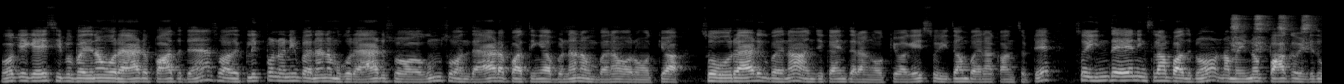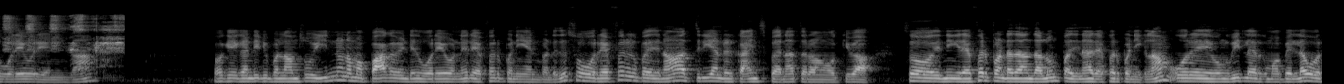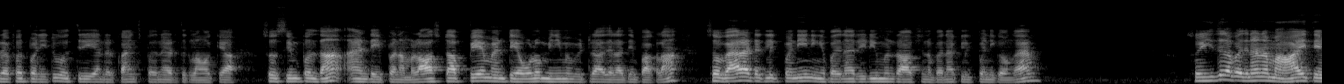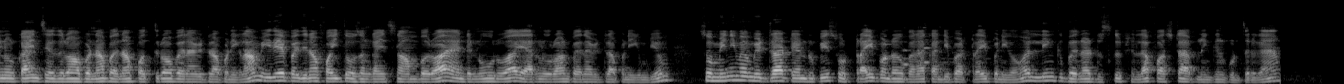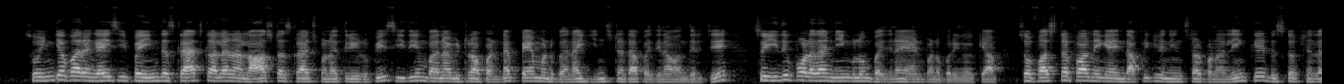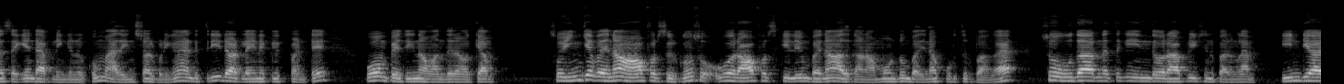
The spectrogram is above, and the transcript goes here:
ஓகே கைஸ் இப்போ பார்த்தீங்கன்னா ஒரு ஆடை பார்த்துட்டேன். ஸோ அதை கிளிக் பண்ணோன்னே பார்த்தீங்கன்னா நமக்கு ஒரு ஆடு ஷோ ஆகும். ஸோ அந்த ஆடை பார்த்தீங்க அப்படின்னா நம்ம பார்த்தீங்கன்னா வரும் ஓகேவா ஸோ ஒரு ஆடுக்கு பார்த்தீங்கன்னா அஞ்சு காயின் தராங்க ஓகேவா கைஸ் ஸோ இதான் பார்த்தீங்கன்னா கான்செப்ட்டு ஸோ இந்த ஏர்னிங்ஸ்லாம் பார்த்துட்டோம். நம்ம இன்னும் பார்க்க வேண்டியது ஒரே ஒரு ஏர்னிங் தான். ஓகே கண்டினியூ பண்ணலாம். ஸோ இன்னும் நம்ம பார்க்க வேண்டியது ஒரே ஒன்று ரெஃபர் பண்ணி ஏன் பண்ணுறது ஸோ ரெஃபருக்கு பார்த்தீங்கன்னா த்ரீ ஹண்ட்ரட் காயின்ஸ் பேர்னா தருவாங்க ஓகேவா ஸோ நீங்கள் ரெஃபர் பண்ணுறதா இருந்தாலும் பார்த்தீங்கன்னா ரெஃபர் பண்ணிக்கலாம். ஒரு உங்கள் வீட்டில் இருக்க மொபைலில் ஒரு ரெஃபர் பண்ணிவிட்டு ஒரு த்ரீ ஹண்ட்ரட் காயின்ஸ் பார்த்தீங்கன்னா எடுத்துக்கலாம் ஓகே ஸோ சிம்பிள் தான். அண்ட் இப்போ நம்ம லாஸ்ட்டாக பேமெண்ட் எவ்வளோ மினிமம் விட்ரு அது எல்லாத்தையும் பார்க்கலாம். ஸோ வேலெட்டை கிளிக் பண்ணி நீங்கள் பார்த்தீங்கன்னா ரிடீம்ன்ற ஆப்ஷனை பார்த்தீங்கன்னா கிளிக் பண்ணிக்கோங்க. ஸோ இதில் பார்த்தீங்கன்னா நம்ம ஆயிரத்தி ஐநூறு காயின்ஸ் எழுதுறோம் அப்படின்னா பார்த்தீங்கன்னா பத்து ரூபா பார்த்தீங்கன்னா விட்ரா பண்ணிக்கலாம். இதே பார்த்தீங்கன்னா ஃபைவ் தௌசண்ட் காயின்ஸ்லாம் ஐம்பது ரூபா அண்ட் நூறுரூவா இரநூறுவான்னு பார்த்தீங்கன்னா விட்ரா பண்ணிக்க முடியும். So minimum withdraw ten rupees so try பண்ணுறவங்க பார்த்தீங்கன்னா கண்டிப்பாக ட்ரை பண்ணிக்கோங்க. லிங்க் பார்த்தீங்கன்னா டிஸ்கிரிப்ஷனில் ஃபஸ்ட் ஆப் லிங்க்னு கொடுத்துருக்கேன். ஸோ இங்கே பாருங்க கைஸ் இப்போ இந்த ஸ்க்ராட்ச் கார்டில் நான் லாஸ்ட்டாக ஸ்க்ராட்ச் பண்ண த்ரீ ருபீஸ் இதையும் பார்த்தீங்கன்னா விட்ரா பண்ணிட்டேன். பேமெண்ட் பார்த்தீங்கன்னா இன்ஸ்டண்ட்டாக பார்த்தீங்கன்னா வந்துருச்சு. ஸோ இது போல தான் நீங்களும் பார்த்தீங்கன்னா ஏர்ன் பண்ண போகிறீங்க okay so first of all நீங்கள் இந்த அப்ளிகேஷன் இன்ஸ்டால் பண்ண லிங்க் டிஸ்கிரிப்ஷனில் செகண்ட் ஆப் லிங்க் இருக்கும். அதை இன்ஸ்டால் பண்ணிக்கோங்க. அண்ட் த்ரீ டாட் லைனை கிளிக் பண்ணிட்டு ஹோம் பேஜுக்கு நான் வந்துடுறேன் ஓகே ஸோ இங்கே பார்த்தீங்கன்னா ஆஃபர்ஸ் இருக்கும். ஸோ ஒவ்வொரு ஆஃபர்ஸ் கீழேயும் பார்த்தீங்கன்னா அதுக்கான அமௌண்ட்டும் பார்த்தீங்கன்னா கொடுத்துருப்பாங்க. ஸோ உதாரணத்துக்கு இந்த ஒரு அப்ளிகேஷன் பாருங்களேன். இந்தியா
